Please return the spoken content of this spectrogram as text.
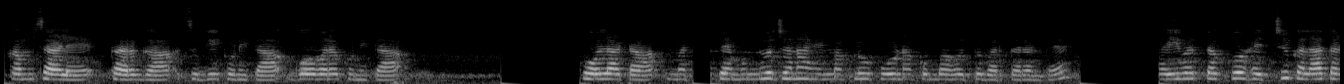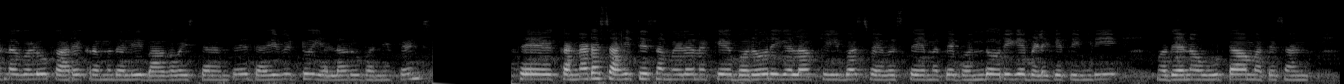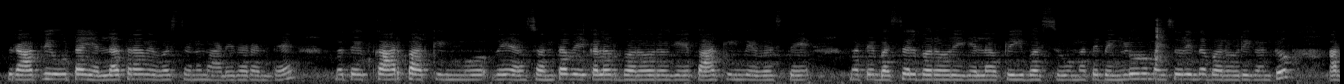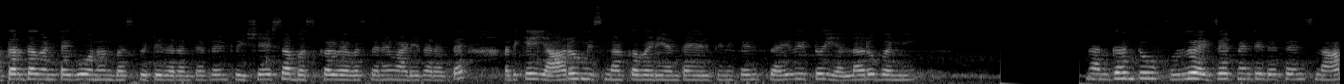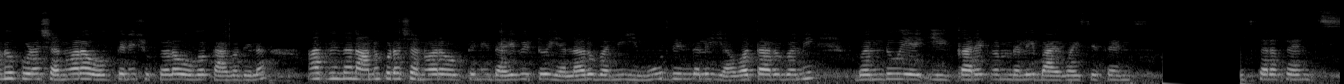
ಕಂಸಾಳೆ, ಕರ್ಗ, ಸುಗ್ಗಿ ಕುಣಿತ, ಗೋವರ ಕುಣಿತ, ಕೋಲಾಟ, ಮತ್ತೆ ಮುನ್ನೂರು ಜನ ಹೆಣ್ಮಕ್ಳು ಪೂರ್ಣ ಕುಂಭ ಹೊತ್ತು ಬರ್ತಾರಂತೆ. ಐವತ್ತಕ್ಕೂ ಹೆಚ್ಚು ಕಲಾ ತಂಡಗಳು ಕಾರ್ಯಕ್ರಮದಲ್ಲಿ ಭಾಗವಹಿಸ್ತಾರಂತೆ. ದಯವಿಟ್ಟು ಎಲ್ಲರೂ ಬನ್ನಿ ಫ್ರೆಂಡ್ಸ್ ಮತ್ತು ಕನ್ನಡ ಸಾಹಿತ್ಯ ಸಮ್ಮೇಳನಕ್ಕೆ ಬರೋರಿಗೆಲ್ಲ ಫ್ರೀ ಬಸ್ ವ್ಯವಸ್ಥೆ, ಮತ್ತು ಬಂದವರಿಗೆ ಬೆಳಗ್ಗೆ ತಿಂಡಿ, ಮಧ್ಯಾಹ್ನ ಊಟ, ಮತ್ತು ಸಂ ರಾತ್ರಿ ಊಟ ಎಲ್ಲ ಥರ ವ್ಯವಸ್ಥೆನೂ ಮಾಡಿದಾರಂತೆ. ಮತ್ತು ಕಾರ್ ಪಾರ್ಕಿಂಗು ವೇ, ಸ್ವಂತ ವೆಹಿಕಲವ್ರು ಬರೋರಿಗೆ ಪಾರ್ಕಿಂಗ್ ವ್ಯವಸ್ಥೆ, ಮತ್ತು ಬಸ್ಸಲ್ಲಿ ಬರೋರಿಗೆಲ್ಲ ಫ್ರೀ ಬಸ್ಸು ಮತ್ತು ಬೆಂಗಳೂರು, ಮೈಸೂರಿಂದ ಬರೋರಿಗಂತೂ ಅರ್ಧ ಅರ್ಧ ಗಂಟೆಗೂ ಒಂದೊಂದು ಬಸ್ ಬಿಟ್ಟಿದ್ದಾರಂತೆ ಫ್ರೆಂಡ್ ವಿಶೇಷ ಬಸ್ಗಳ ವ್ಯವಸ್ಥೆನೇ ಮಾಡಿದಾರಂತೆ. ಅದಕ್ಕೆ ಯಾರೂ ಮಿಸ್ ಮಾಡ್ಕೋಬೇಡಿ ಅಂತ ಹೇಳ್ತೀನಿ ಫ್ರೆಂಡ್ಸ್ ದಯವಿಟ್ಟು ಎಲ್ಲರೂ ಬನ್ನಿ. ನನಗಂತೂ ಫುಲ್ಲು ಎಕ್ಸೈಟ್ಮೆಂಟ್ ಇದೆ ಫ್ರೆಂಡ್ಸ್ ನಾನು ಕೂಡ ಶನಿವಾರ ಹೋಗ್ತೀನಿ. ಶುಕ್ರವಾರ ಹೋಗೋಕ್ಕಾಗೋದಿಲ್ಲ ಆದ್ದರಿಂದ ನಾನು ಕೂಡ ಶನಿವಾರ ಹೋಗ್ತೀನಿ. ದಯವಿಟ್ಟು ಎಲ್ಲರೂ ಬನ್ನಿ. ಈ ಮೂರು ದಿನದಲ್ಲಿ ಯಾವತ್ತಾರು ಬನ್ನಿ. ಬಂದು ಈ ಕಾರ್ಯಕ್ರಮದಲ್ಲಿ ಭಾಗವಹಿಸಿ ಫ್ರೆಂಡ್ಸ್ ನಮಸ್ಕಾರ ಫ್ರೆಂಡ್ಸ್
